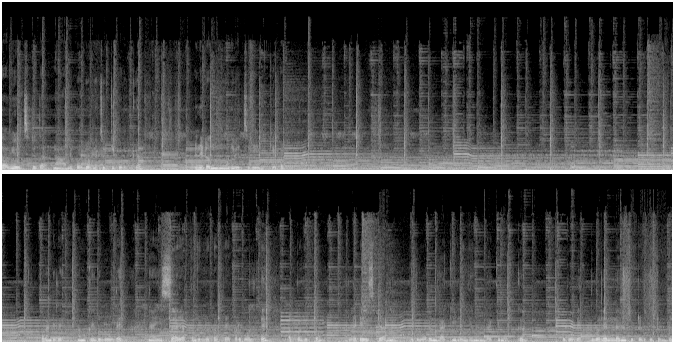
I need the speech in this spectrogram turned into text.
തവി ഒഴിച്ചിട്ട് ഇതാ നാല് പോലെ ഒന്ന് ചുറ്റി കൊടുക്കുക. എന്നിട്ടൊന്ന് മൂടി വെച്ച് വേവിക്കുക കേട്ടോ. അപ്പോൾ കണ്ടില്ലേ നമുക്ക് ഇതുപോലെ നൈസായ അപ്പം കിട്ടും കേട്ടോ. പേപ്പർ പോലത്തെ അപ്പം കിട്ടും. നല്ല ടേസ്റ്റാണ് അപ്പോൾ ഇതുപോലെ ഉണ്ടാക്കിയില്ലെങ്കിൽ ഒന്ന് ഉണ്ടാക്കി നോക്കുക. അതുപോലെ ഇതുപോലെ എല്ലാം ഞാൻ ചുട്ടെടുത്തിട്ടുണ്ട്.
